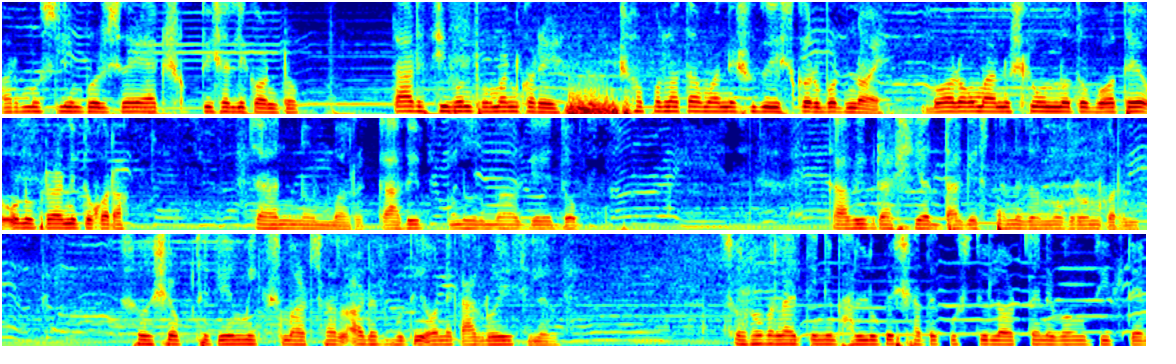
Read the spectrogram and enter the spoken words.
আর মুসলিম পরিচয়ে এক শক্তিশালী কণ্ঠ তার জীবন প্রমাণ করে সফলতা মানে শুধু স্কোরবোর্ড নয়, বরং মানুষকে উন্নত পথে অনুপ্রাণিত করা। চার নম্বর, কাবিব নুরমাগেদব কাবিব রাশিয়ার দাগেস্তানে জন্মগ্রহণ করেন। শৈশব থেকে মিক্স মার্শাল আর্টের প্রতি অনেক আগ্রহী ছিলেন। ছোটবেলায় তিনি ভাল্লুকের সাথে কুস্তি লড়তেন এবং জিততেন।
